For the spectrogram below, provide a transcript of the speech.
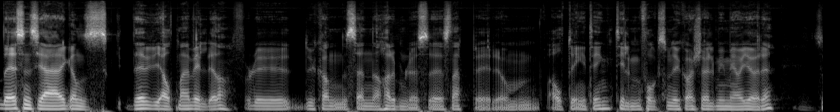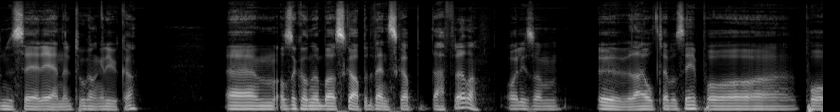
og det syns jeg er ganske Det hjalp meg veldig, da. For du, du kan sende harmløse snapper om alt og ingenting, til og med folk som du ikke har så veldig mye med å gjøre, som du ser én eller to ganger i uka. Um, og så kan du bare skape et vennskap derfra, da. og liksom øve deg, holdt jeg på å si, på, på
